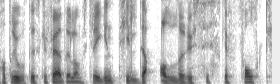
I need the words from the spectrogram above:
patriotiske fedrelandskrigen til det allrussiske folk.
